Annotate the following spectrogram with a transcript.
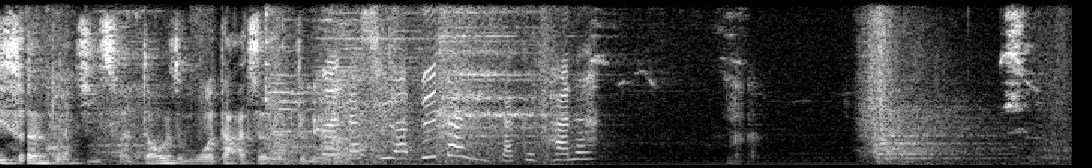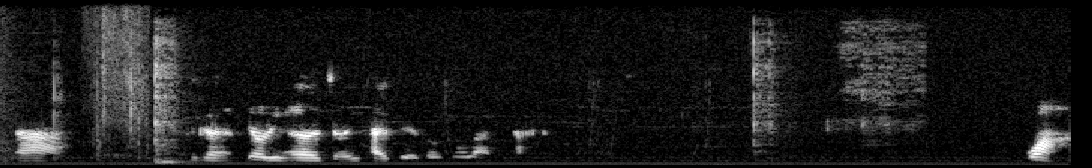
不是计算归计算，但为什么我打这个就没办法？私は舞台に咲く花啊，这个六零二九一开始也都说烂牌。哇，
